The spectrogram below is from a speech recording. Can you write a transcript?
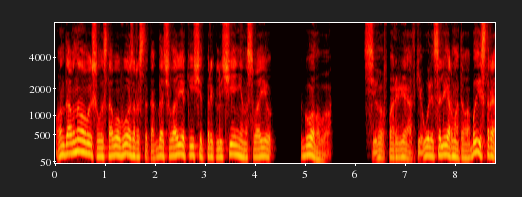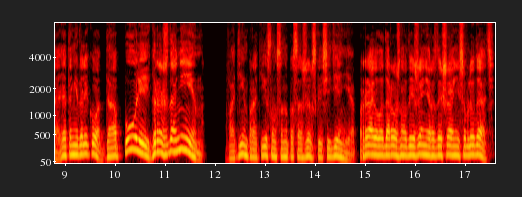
Он давно вышел из того возраста, когда человек ищет приключения на свою голову. «Все в порядке. Улица Лермонтова. Быстро. Это недалеко. Да пулей, гражданин!» Вадим протиснулся на пассажирское сиденье. «Правила дорожного движения разрешаю не соблюдать».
